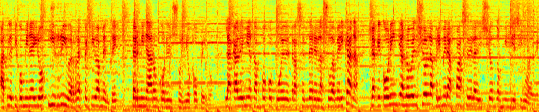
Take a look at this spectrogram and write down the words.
Atlético Mineiro y River respectivamente terminaron con el sueño copero. La academia tampoco puede trascender en la Sudamericana, ya que Corinthians lo venció en la primera fase de la edición 2019.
